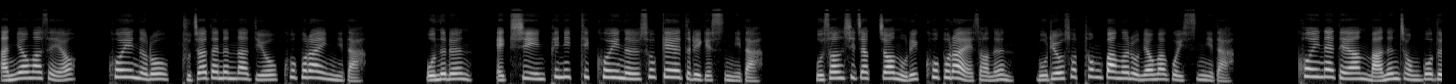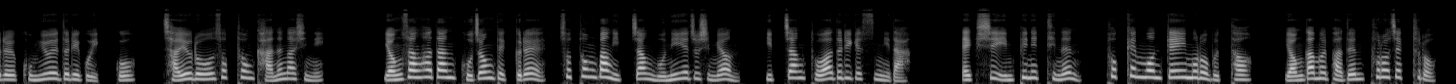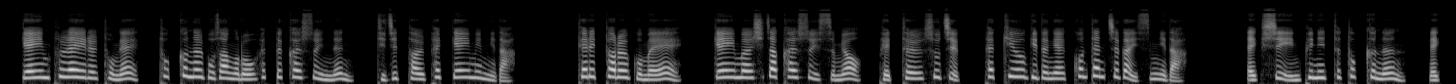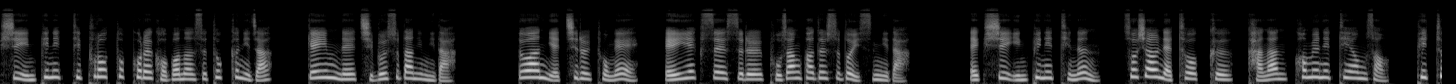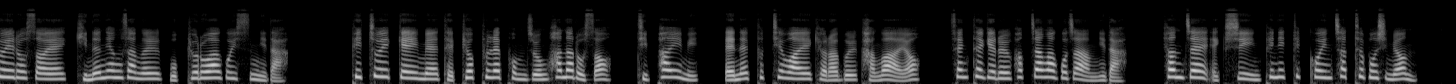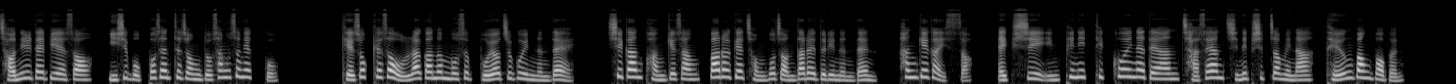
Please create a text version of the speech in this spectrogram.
안녕하세요. 코인으로 부자되는 라디오 코브라입니다. 오늘은 엑시 인피니티 코인을 소개해 드리겠습니다. 우선 시작 전 우리 코브라에서는 무료 소통방을 운영하고 있습니다. 코인에 대한 많은 정보들을 공유해 드리고 있고 자유로운 소통 가능하시니 영상 하단 고정 댓글에 소통방 입장 문의해 주시면 입장 도와드리겠습니다. 엑시 인피니티는 포켓몬 게임으로부터 영감을 받은 프로젝트로 게임 플레이를 통해 토큰을 보상으로 획득할 수 있는 디지털 펫 게임입니다. 캐릭터를 구매해 게임을 시작할 수 있으며 배틀, 수집, 펫 키우기 등의 콘텐츠가 있습니다. 엑시 인피니트 토큰은 엑시 인피니티 프로토콜의 거버넌스 토큰이자 게임 내 지불 수단입니다. 또한 예치를 통해 AXS를 보상받을 수도 있습니다. 엑시 인피니티는 소셜 네트워크, 강한 커뮤니티 형성, P2E로서의 기능 향상을 목표로 하고 있습니다. P2E 게임의 대표 플랫폼 중 하나로서 디파이 및 NFT와의 결합을 강화하여 생태계를 확장하고자 합니다. 현재 엑시 인피니티 코인 차트 보시면 전일 대비해서 25% 정도 상승했고 계속해서 올라가는 모습 보여주고 있는데 시간 관계상 빠르게 정보 전달해 드리는 데는 한계가 있어 엑시 인피니티 코인에 대한 자세한 진입 시점이나 대응 방법은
